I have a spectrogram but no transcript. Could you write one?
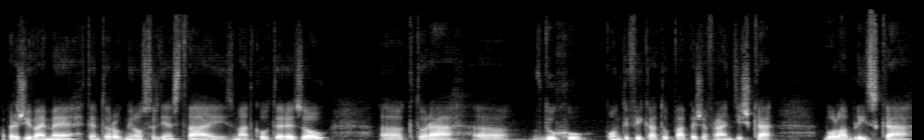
A prežívajme tento rok milosrdenstva aj s Matkou Terezou, ktorá v duchu pontifikátu pápeža Františka bola blízka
